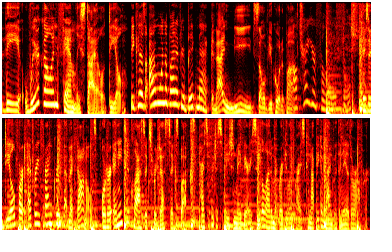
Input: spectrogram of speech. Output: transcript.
The We're Going Family Style deal. Because I want a bite of your Big Mac. And I need some of your quarter pound. I'll try your filet of fish. There's a deal for every friend group at McDonald's. Order any two classics for just six bucks. Price of participation may vary. Single item at regular price cannot be combined with any other offer.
